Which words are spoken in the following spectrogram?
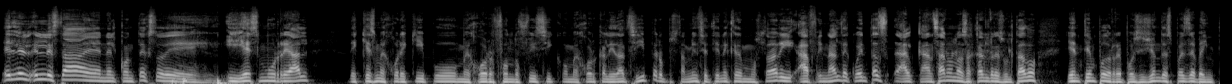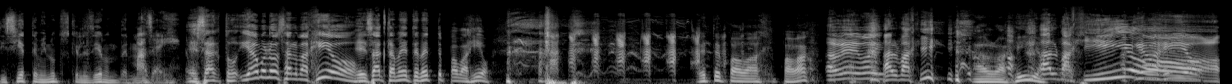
él, él- él está en el contexto de, y es muy real, de que es mejor equipo, mejor fondo físico, mejor calidad, sí, pero pues también se tiene que demostrar y a final de cuentas alcanzaron a sacar el resultado ya en tiempo de reposición después de 27 minutos que les dieron de más de ahí. Exacto. Y vámonos al Bajío. Exactamente, vete para Bajío. Vete para abajo, A ver, voy. Al Bajío. al bajillo. Al Bajío. Bajío.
